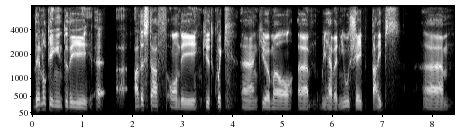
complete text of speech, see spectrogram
Then looking into the uh, other stuff on the Qt Quick and QML, um, we have a new shape types. Um,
